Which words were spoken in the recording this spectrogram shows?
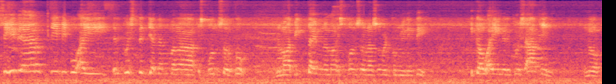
Si ADR TV po ay requested yan ng mga sponsor ko, ng mga big time na mga sponsor ng Summer Community. Ikaw ay nirequest sa akin, no?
